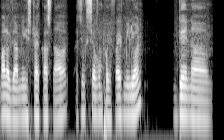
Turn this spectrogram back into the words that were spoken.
one of their main strikers now. I think seven point five million. Then um,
